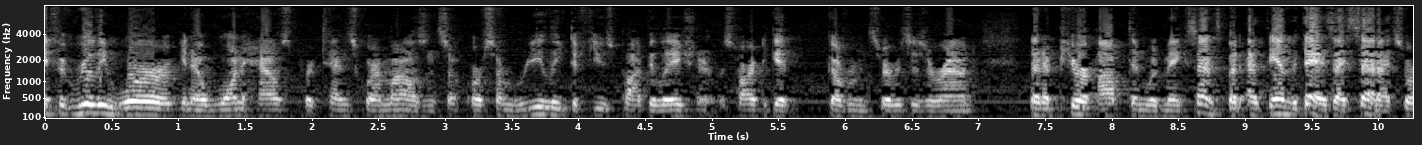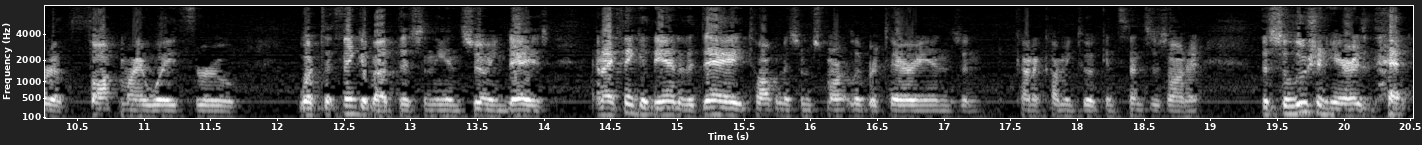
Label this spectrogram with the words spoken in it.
if it really were, you know, one house per 10 square miles and some, or some really diffuse population, it was hard to get government services around, then a pure opt-in would make sense. But at the end of the day, as I said, I sort of thought my way through what to think about this in the ensuing days. And I think at the end of the day, talking to some smart libertarians and kind of coming to a consensus on it, the solution here is that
